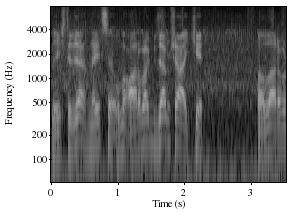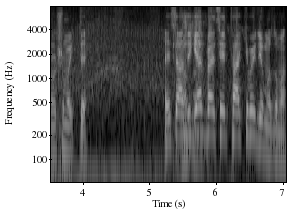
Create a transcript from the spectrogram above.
Değiştireceğim neyse. Ulan araba güzelmiş ha iki. Vallahi araban hoşuma gitti. Neyse hadi Vallahi. gel ben seni takip ediyorum o zaman.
